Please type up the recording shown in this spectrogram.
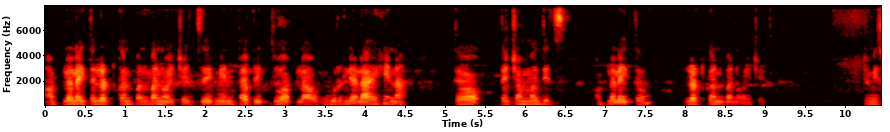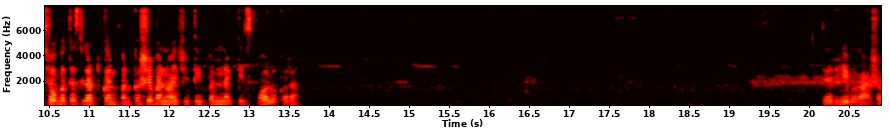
आपल्याला इथं लटकन पण बनवायचे जे मेन फॅब्रिक जो आपला उरलेला आहे ना त्या त्याच्यामध्येच आपल्याला इथं लटकन बनवायचे आहेत. तुम्ही सोबतच लटकन पण कसे बनवायचे ते पण नक्कीच फॉलो करा. तर हे बघा अशा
